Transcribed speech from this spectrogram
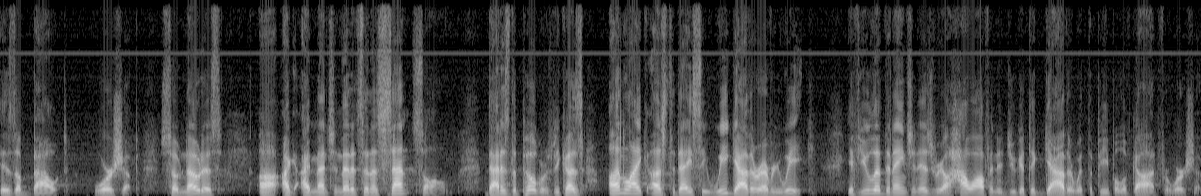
is about worship. So notice uh, I, I mentioned that it's an ascent psalm. That is the pilgrims because unlike us today, see, we gather every week. If you lived in ancient Israel, how often did you get to gather with the people of God for worship?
